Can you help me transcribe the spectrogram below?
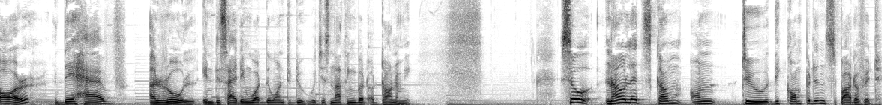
or they have a role in deciding what they want to do, which is nothing but autonomy. So now let's come on to the competence part of it,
